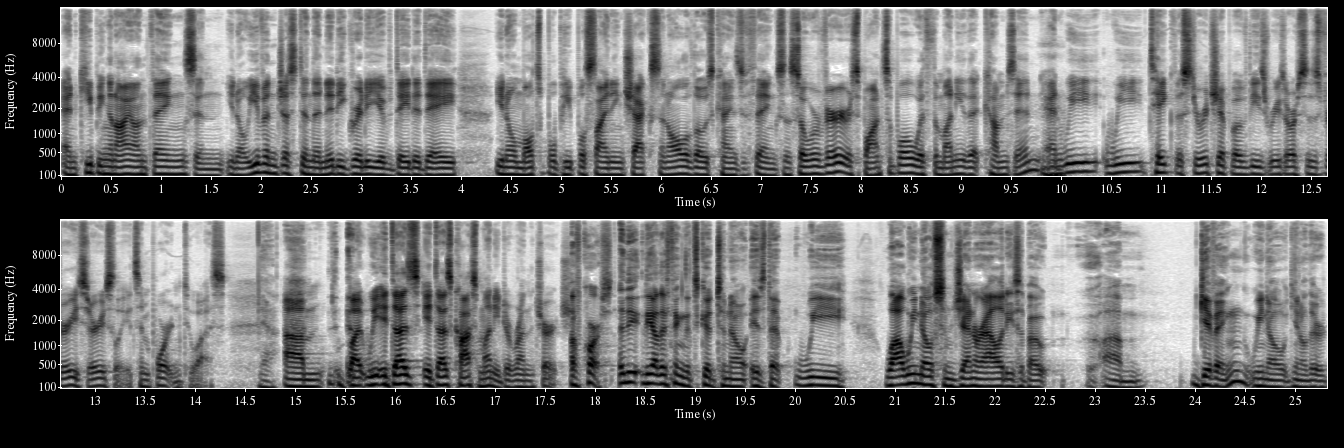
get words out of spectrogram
and keeping an eye on things and you know even just in the nitty gritty of day to day you know multiple people signing checks and all of those kinds of things and so we're very responsible with the money that comes in Mm-hmm. and we we take the stewardship of these resources very seriously it's important to us Yeah. um, but we it does it does cost money to run the church Of course. The, the other thing that's good to know is that we, while we know some generalities about um, giving, we know, you know, there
